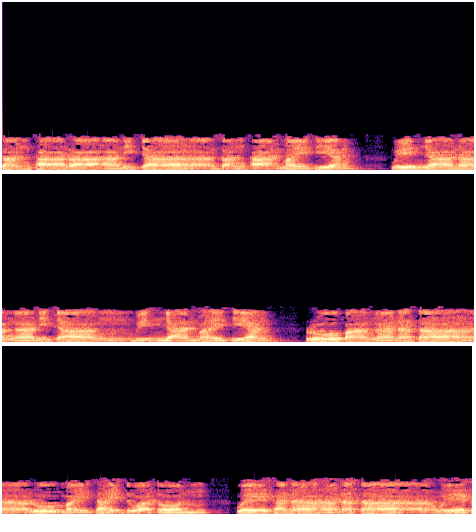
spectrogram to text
สังขารานิจจา สังขารไม่เที่ยง วิญญาณังอนิจจัง วิญญาณไม่เที่ยง รูปังอนัตตา รูปไม่ใช่ตัวตน เวทนาอนัตตา เวท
